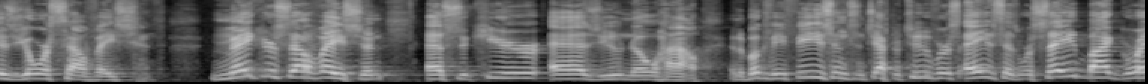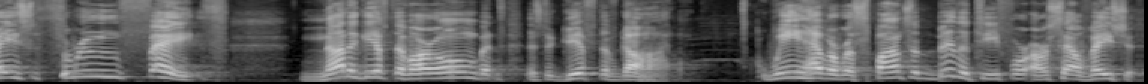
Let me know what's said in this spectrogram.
is your salvation. Make your salvation as secure as you know how. In the book of Ephesians, in chapter 2, verse 8, it says, We're saved by grace through faith, not a gift of our own, but it's the gift of God we have a responsibility for our salvation.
